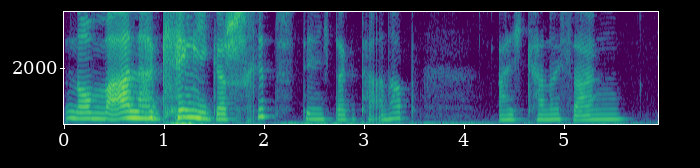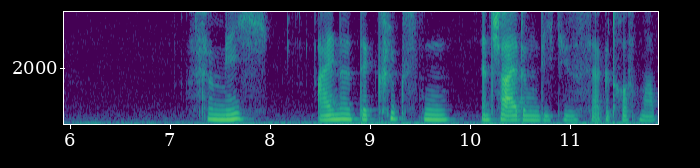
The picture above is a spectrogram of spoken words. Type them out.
normaler, gängiger Schritt, den ich da getan habe. Aber ich kann euch sagen, für mich eine der klügsten Entscheidungen, die ich dieses Jahr getroffen habe.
